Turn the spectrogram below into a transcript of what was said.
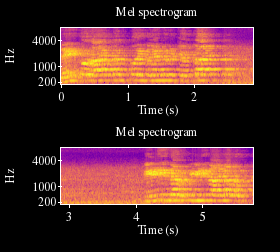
नहीं तो राजतंत्र तो इंग्लैंड में चलता है। पीढ़ी दर पीढ़ी राजा बनते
